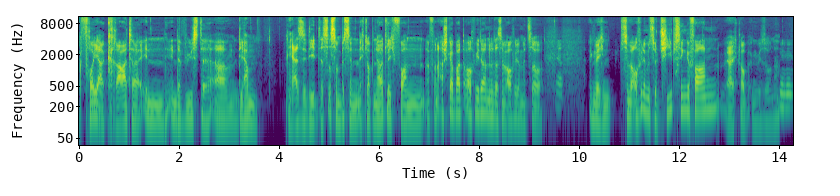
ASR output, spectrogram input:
Feuerkrater in, in der Wüste. Ähm, die haben ja, also die, das ist so ein bisschen, ich glaube, nördlich von, von Aschgabat auch wieder. Ne? Da sind wir auch wieder mit so ja. irgendwelchen, sind wir auch wieder mit so Jeeps hingefahren. Ja, ich glaube irgendwie so, ne? Mhm.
